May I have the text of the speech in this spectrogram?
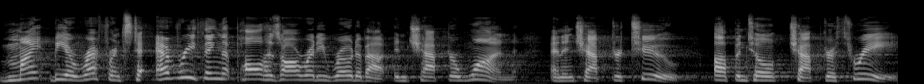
might be a reference to everything that Paul has already wrote about in chapter 1 and in chapter 2 up until chapter 3.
